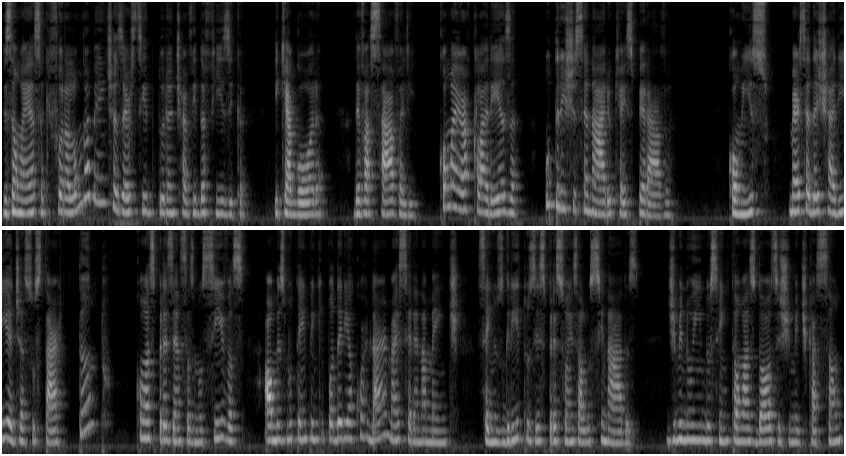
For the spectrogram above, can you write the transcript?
visão essa que fora longamente exercida durante a vida física e que agora devassava-lhe com maior clareza o triste cenário que a esperava. Com isso, Mércia deixaria de assustar com as presenças nocivas, ao mesmo tempo em que poderia acordar mais serenamente, sem os gritos e expressões alucinadas, diminuindo-se então as doses de medicação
